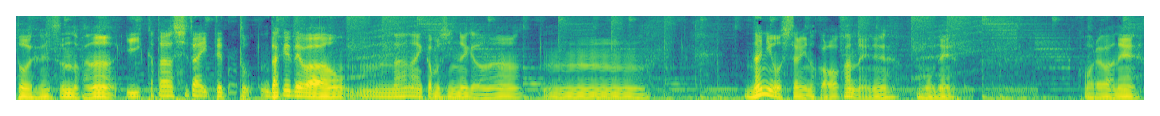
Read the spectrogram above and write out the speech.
どういう風にすんのかな？言い方次第ってとだけではならないかもしんないけどな。うーん。何をしたらいいのかわかんないね。もうね。これはね。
